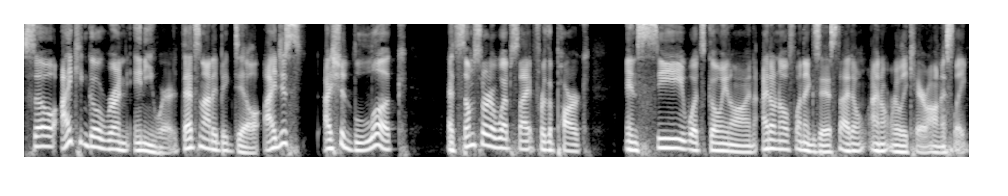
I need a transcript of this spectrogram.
So I can go run anywhere. That's not a big deal. I just I should look at some sort of website for the park and see what's going on. I don't know if one exists. I don't I don't really care honestly.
